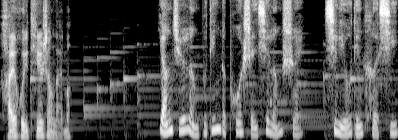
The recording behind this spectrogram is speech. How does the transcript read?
还会贴上来吗？杨菊冷不丁的泼沈西冷水，心里有点可惜。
